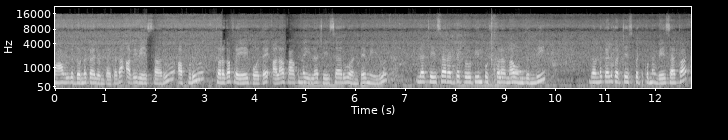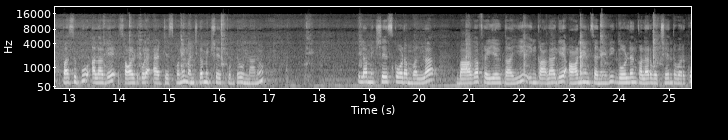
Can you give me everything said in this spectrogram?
మామూలుగా దొండకాయలు ఉంటాయి కదా అవి వేస్తారు. అప్పుడు త్వరగా ఫ్రై అయిపోతాయి. అలా కాకుండా ఇలా చేశారు అంటే మీరు ఇలా చేశారంటే ప్రోటీన్ పుష్కలంగా ఉంటుంది. దొండకాయలు కట్ చేసి పెట్టుకున్న వేశాక పసుపు అలాగే సాల్ట్ కూడా యాడ్ చేసుకొని మంచిగా మిక్స్ చేసుకుంటూ ఉన్నాను. ఇలా మిక్స్ చేసుకోవడం వల్ల బాగా ఫ్రై అవుతాయి. ఇంకా అలాగే ఆనియన్స్ అనేవి గోల్డెన్ కలర్ వచ్చేంత వరకు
